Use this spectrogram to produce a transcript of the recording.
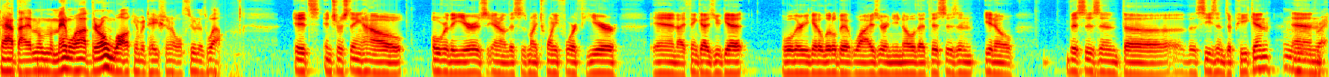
to have that? And the men will have their own Wallach Invitational soon as well. It's interesting how over the years, you know, this is my 24th year, and I think as you get older, you get a little bit wiser, and you know that this isn't, you know, this isn't the the season to peak in. Mm-hmm, and right.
